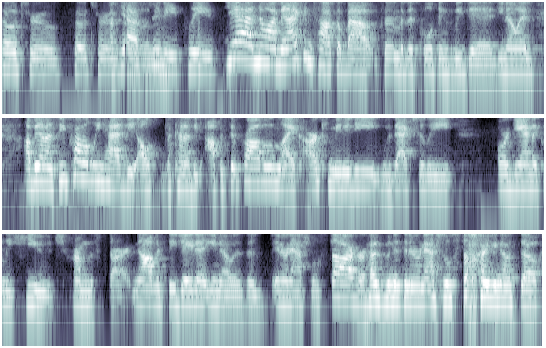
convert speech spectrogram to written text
So true. So true. Yeah, Kibi, please. Yeah, no, I mean, I can talk about some of the cool things we did, you know, and I'll be honest, we probably had the, the kind of the opposite problem. Like our community was actually organically huge from the start. Now, obviously, Jada, you know, is an international star. Her husband is an international star, you know, so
